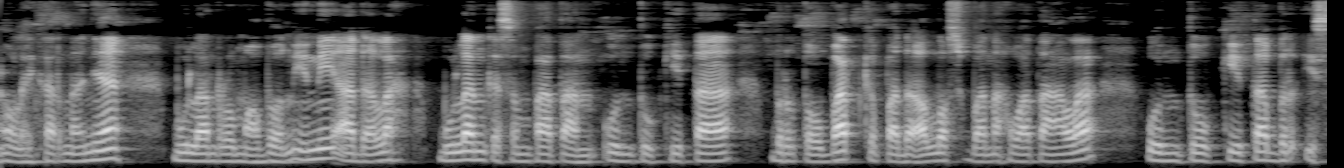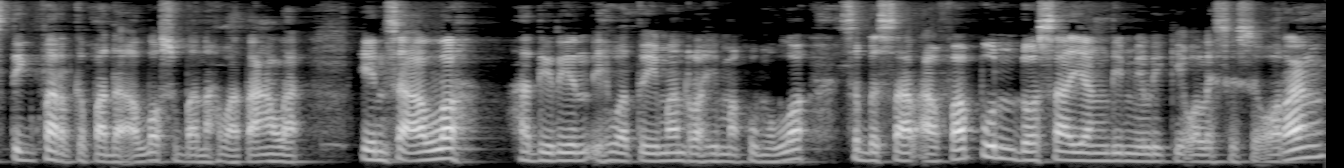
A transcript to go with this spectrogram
Oleh karenanya, bulan Ramadan ini adalah bulan kesempatan untuk kita bertobat kepada Allah Subhanahu wa taala, untuk kita beristighfar kepada Allah Subhanahu wa taala. Insya Allah hadirin ihwatu iman rahimakumullah sebesar apa pun dosa yang dimiliki oleh seseorang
